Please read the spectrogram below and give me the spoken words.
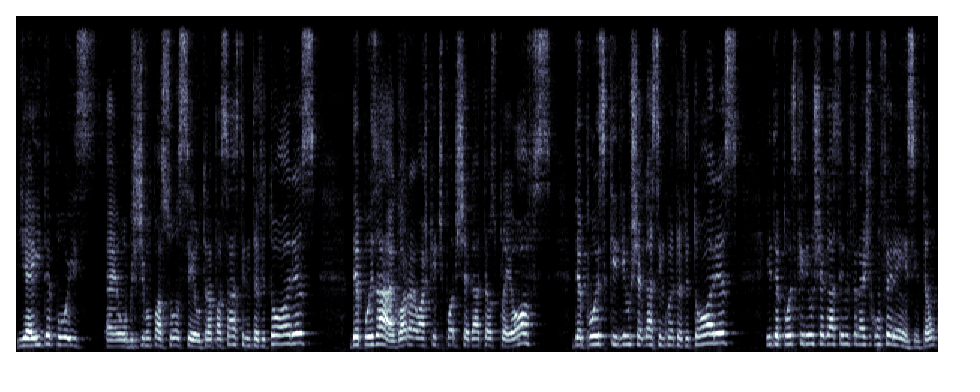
e aí depois é, o objetivo passou a ser ultrapassar as 30 vitórias, depois, ah, agora eu acho que a gente pode chegar até os playoffs, depois queriam chegar a 50 vitórias, e depois queriam chegar às semifinais de conferência. Então,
